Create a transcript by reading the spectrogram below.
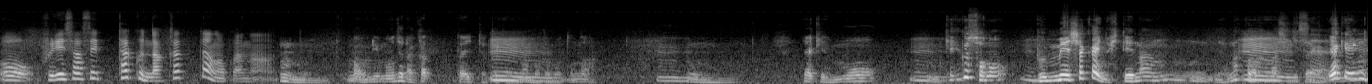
を触れさせたくなかったのかな？うんうん。まあ売り物じゃなかったいって言ったけどなうん。もともとな。ううん。んやけんもううん。結局その文明社会の否定なんだよな、この話自体が、うんやけん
